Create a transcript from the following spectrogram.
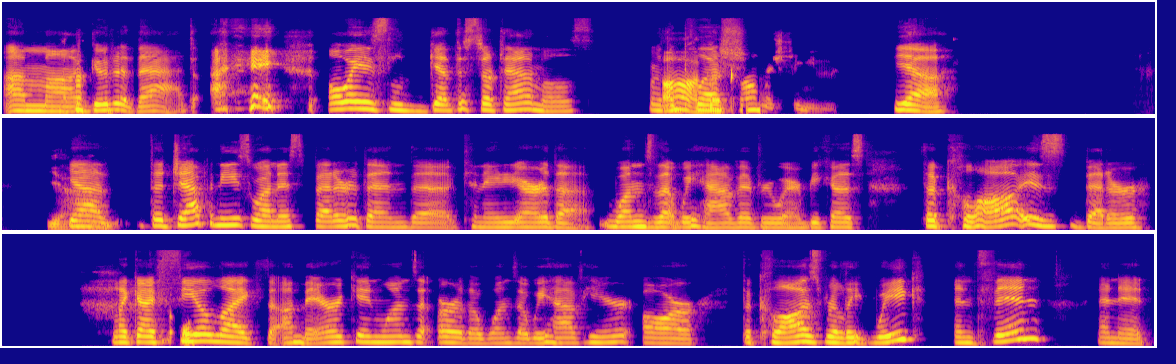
I'm uh, good at that. I always get the stuffed animals or the the plush. claw machine. Yeah. Yeah. Yeah. The Japanese one is better than the Canadian or the ones that we have everywhere because the claw is better. Like I Oh, feel like the American ones or the ones that we have here are the claw is really weak and thin and it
